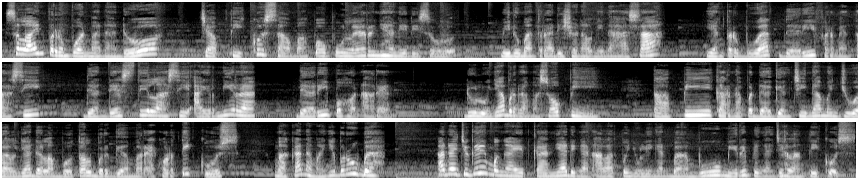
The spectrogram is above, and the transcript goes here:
Selain perempuan Manado, cap tikus sama populernya nih di Sulut. Minuman tradisional Minahasa yang terbuat dari fermentasi dan destilasi air nira dari pohon aren. Dulunya bernama Sopi, tapi karena pedagang Cina menjualnya dalam botol bergambar ekor tikus, maka namanya berubah. Ada juga yang mengaitkannya dengan alat penyulingan bambu mirip dengan jalan tikus.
